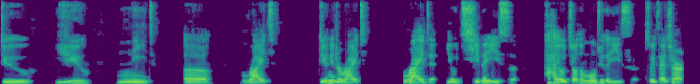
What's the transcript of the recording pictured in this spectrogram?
do you need a ride? Do you need a ride? Ride 有骑的意思。它还有交通工具的意思，所以在这儿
